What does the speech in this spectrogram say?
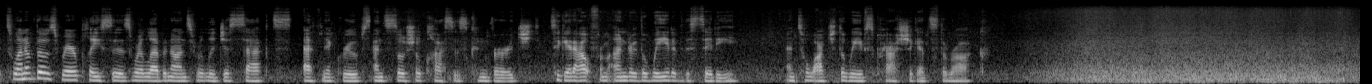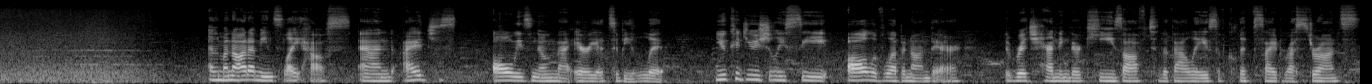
It's one of those rare places where Lebanon's religious sects, ethnic groups, and social classes converged to get out from under the weight of the city and to watch the waves crash against the rock. El Manara means lighthouse, and I had just always known that area to be lit. You could usually see all of Lebanon there. The rich handing their keys off to the valets of cliffside restaurants,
